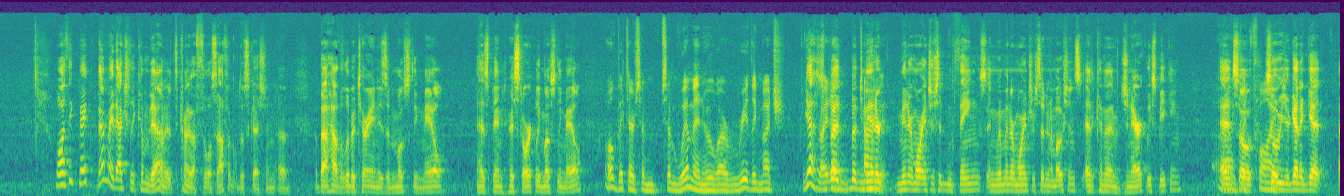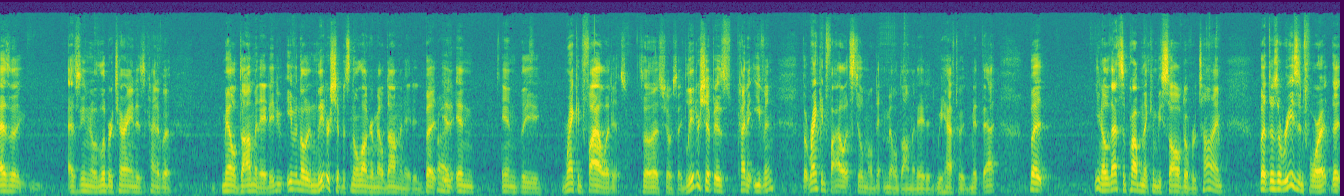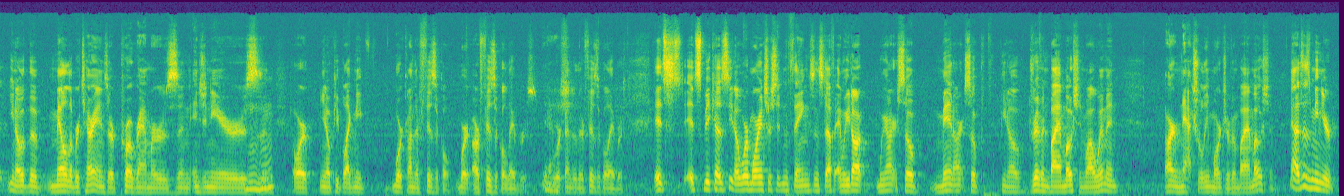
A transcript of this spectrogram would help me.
Well, I think that might actually come down. It's kind of a philosophical discussion uh, about how the libertarianism mostly male has been historically mostly male. Oh, but there's some, some women who are really much Yes, right but but men are men are more interested in things, and women are more interested in emotions, uh, kind of generically speaking. Uh, and so so you're going to get as a as you know libertarian is kind of a male dominated even though in leadership it's no longer male dominated but Right. in, in in the rank and file it is. So that's what I say. Leadership is kind of even but rank and file it's still male, male dominated we have to admit that. But you know that's a problem that can be solved over time but there's a reason for it that you know the male libertarians are programmers and engineers mm-hmm. and, or you know people like me work on their physical work our physical labors. We work under their physical labors. It's it's because you know we're more interested in things and stuff and we don't we aren't so men aren't so you know driven by emotion while women are naturally more driven by emotion. Now it doesn't mean you're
